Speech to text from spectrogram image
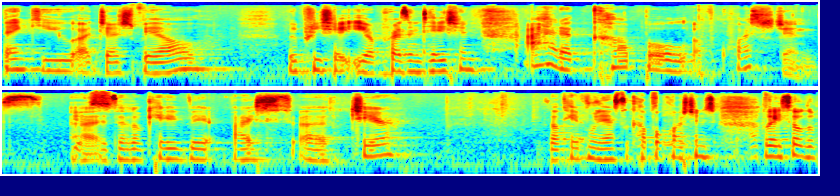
Thank you, uh, Judge Bell. We appreciate your presentation. I had a couple of questions. Uh, Is that okay, Vice uh, Chair? Is it okay for me to ask a couple questions? Okay, so the,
